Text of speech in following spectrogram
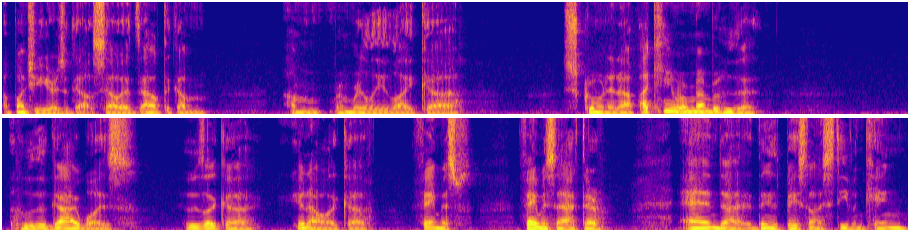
a bunch of years ago. So I don't think I'm, I'm, I'm really like uh, screwing it up. I can't remember who the, who the guy was. It was like a, you know, like a famous, famous actor, and uh, I think it's based on a Stephen King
